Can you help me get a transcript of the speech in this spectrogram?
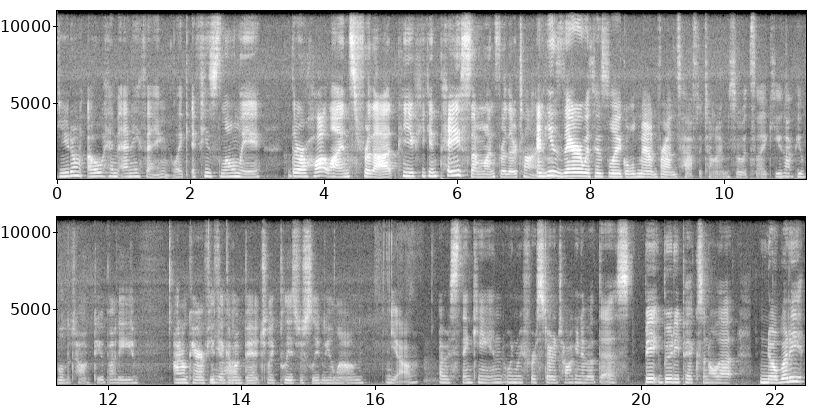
You don't owe him anything. Like, if he's lonely, there are hotlines for that. He, he can pay someone for their time. And he's there with his like old man friends half the time. So it's like you got people to talk to, buddy. I don't care if you think I'm a bitch. Like please just leave me alone. Yeah. I was thinking when we first started talking about this, big booty pics and all that, nobody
